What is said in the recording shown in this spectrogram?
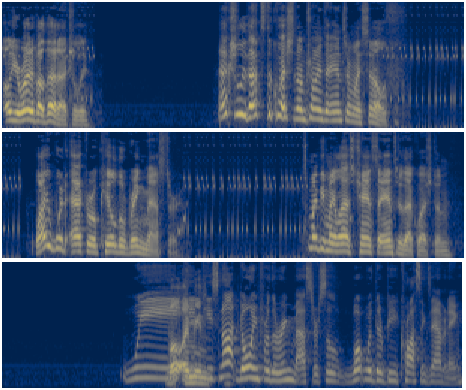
Oh, you're right about that, actually. Actually, that's the question I'm trying to answer myself. Why would Acro kill the ringmaster? This might be my last chance to answer that question. We. Well, I mean- he's not going for the ringmaster, so what would there be cross examining?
